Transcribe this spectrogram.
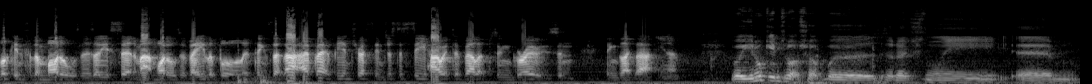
looking for the models, and there's only a certain amount of models available and things like that. I bet it'd be interesting just to see how it develops and grows and things like that, you know. Well, you know, Games Workshop was originally um,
